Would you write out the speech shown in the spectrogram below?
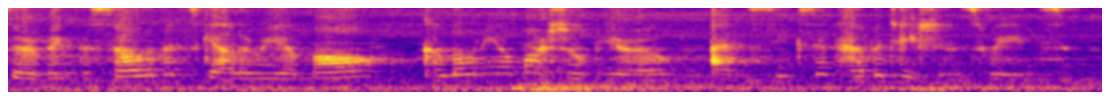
Serving the Solomon's Galleria Mall, Colonial Marshal Bureau, and Seegson Habitation Suites.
